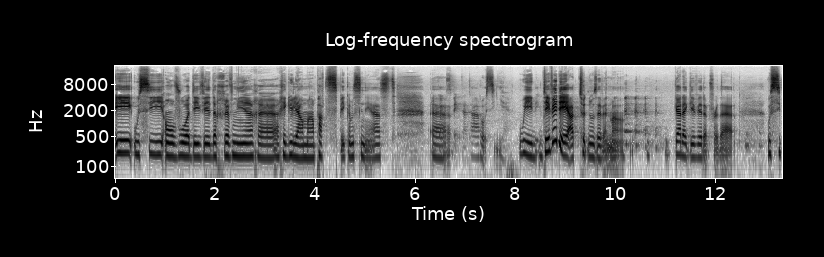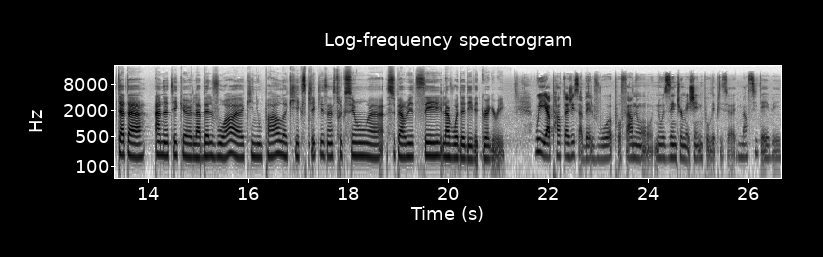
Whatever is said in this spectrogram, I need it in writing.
Et aussi, on voit David revenir euh, régulièrement, participer comme cinéaste. Euh, comme spectateur aussi. Oui, David est à tous nos événements. Gotta give it up for that. Aussi, peut-être à, à noter que la belle voix euh, qui nous parle, qui explique les instructions euh, Super 8, c'est la voix de David Gregory. Oui, il a partagé sa belle voix pour faire nos, nos intermissions pour l'épisode. Merci, David.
